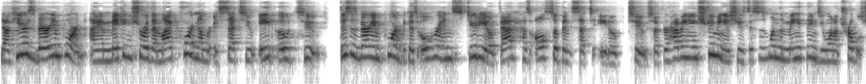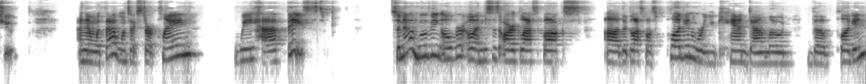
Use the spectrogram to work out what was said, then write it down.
Now here's very important. I am making sure that my port number is set to 802. This is very important because over in Studio, that has also been set to 802. So if you're having any streaming issues, this is one of the main things you wanna troubleshoot. And then with that, once I start playing, we have face. So now moving over, oh, and this is our Glassbox uh, the Glassbox plugin where you can download the plugin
